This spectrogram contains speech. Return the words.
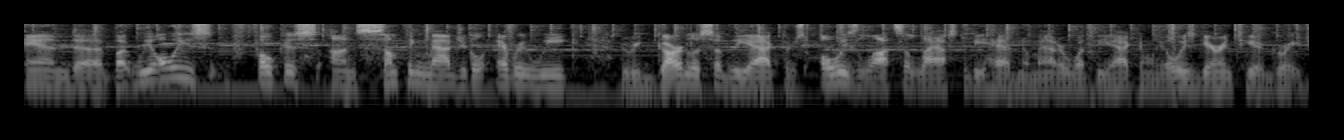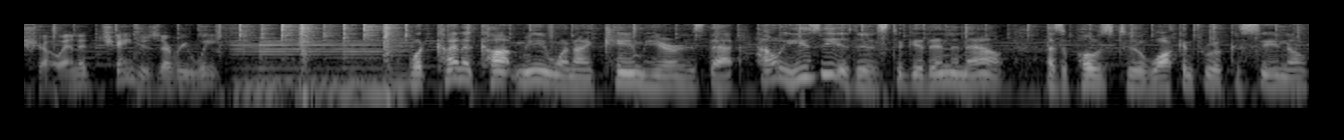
and, uh, but we always focus on something magical every week, regardless of the act. There's always lots of laughs to be had no matter what the act, and we always guarantee a great show. And it changes every week. What kind of caught me when I came here is that how easy it is to get in and out as opposed to walking through a casino,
